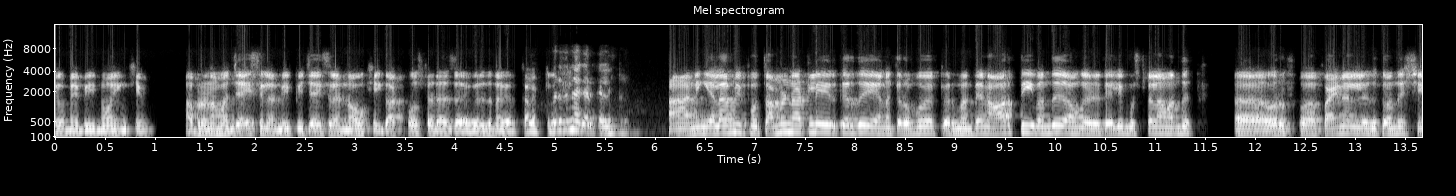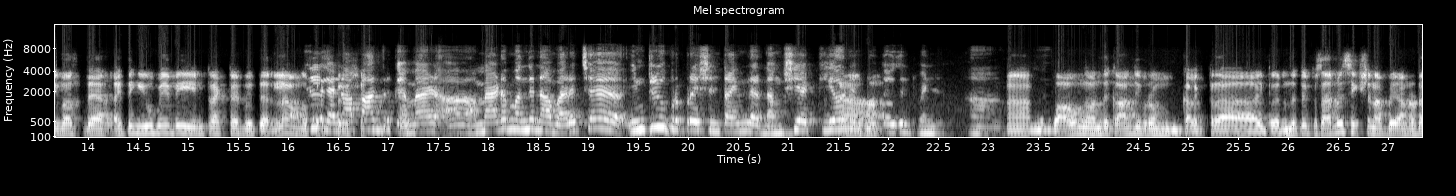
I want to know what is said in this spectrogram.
You may be knowing him அப்புறம் நம்ம Jeyaseelan VP Jeyaseelan no he got posted as Virudhunagar collector Virudhunagar collector நீங்க எல்லாருமே இப்போ தமிழ்நாட்டிலே இருக்கிறது எனக்கு ரொம்பவே பெருமை. தென் ஆர்த்தி வந்து அவங்க டெல்லி முடிச்சுட்டுலாம் வந்து ஒரு ஃபைனல் இதுக்கு வந்து she was there I think you may be interacted with தர்ல அவங்க இல்ல நான் பாத்திருக்கேன் மேடம் வந்து நான் வரைச்ச இன்டர்வியூ ப்ரிப்பரேஷன் டைம்ல இருந்தாங்க. ஷி ஹட் கிளியர்ட் இன் 2020 அவங்க வந்து காஞ்சிபுரம் கலெக்டரா இப்ப இருந்துட்டு இப்ப சர்வ சிக்ஷன் அபியானோட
